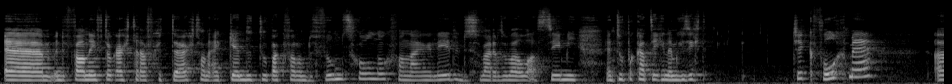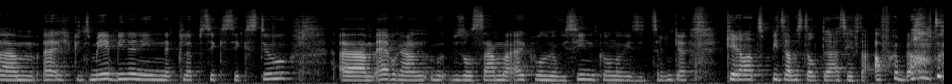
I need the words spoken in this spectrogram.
Ehm, en de fan heeft ook achteraf getuigd van hij kende Tupac van op de filmschool nog, van lang geleden. Dus ze waren zo wel wat semi. En Tupac had tegen hem gezegd, check, volg mij. Ehm, eh, je kunt mee binnen in Club 662. Ehm, eh, we, gaan, we, zullen samen... eh, ik wil nog eens zien, ik wil nog eens iets drinken. Kerel had pizza besteld thuis, heeft dat afgebeld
